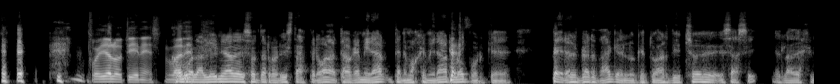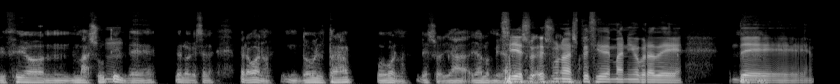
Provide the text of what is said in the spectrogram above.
pues ya lo tienes, ¿vale? Como la línea de esos terroristas, pero bueno, tengo que mirar, tenemos que mirarlo porque... Pero es verdad que lo que tú has dicho es así, es la descripción más útil mm. de, lo que se... Pero bueno, Double Trap, pues bueno, eso ya, ya lo miramos. Sí, es, una especie de maniobra de, de...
